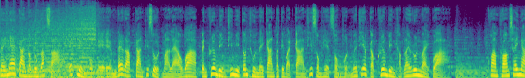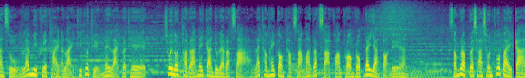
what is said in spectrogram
ในแง่การบำรุงรักษา F16AM ได้รับการพิสูจน์มาแล้วว่า เป็นเครื่องบินที่มีต้นทุนในการปฏิบัติการที่สมเหตุสมผลเมื่อเทียบกับเครื่องบินขับไล่รุ่นใหม่กว่า ความพร้อมใช้งานสูง และมีเครือข่ายอะไหล่ที่ทั่วถึงในหลายประเทศ ช่วยลดภาระในการดูแลรักษา และทำให้กองทัพสามารถรักษาความพร้อมรบได้อย่างต่อเนื่องสำหรับประชาชนทั่วไปการ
